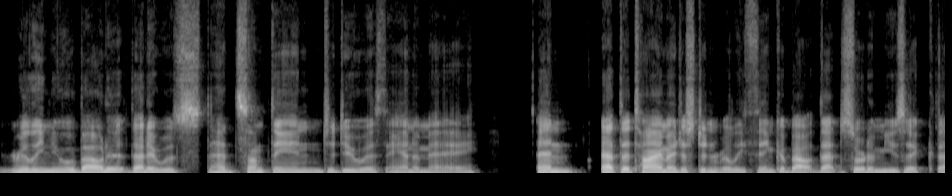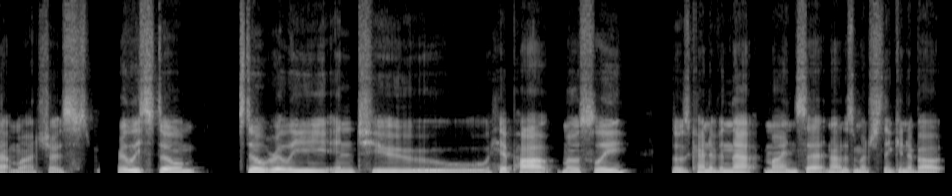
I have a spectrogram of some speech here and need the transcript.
really knew about it that it was had something to do with anime. And at the time I just didn't really think about that sort of music that much. I was really still still really into hip hop mostly. So I was kind of in that mindset, not as much thinking about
